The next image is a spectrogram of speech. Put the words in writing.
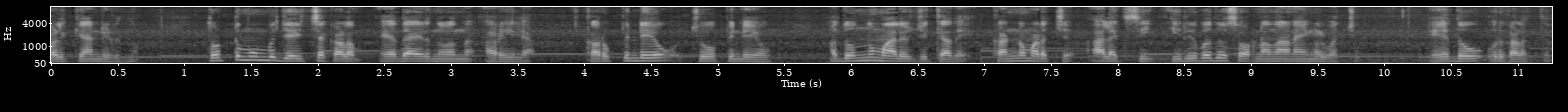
കളിക്കാനിരുന്നു. തൊട്ടുമുമ്പ് ജയിച്ച കളം ഏതായിരുന്നുവെന്ന് അറിയില്ല. കറുപ്പിന്റെയോ ചുവപ്പിന്റെയോ അതൊന്നും ആലോചിക്കാതെ കണ്ണുമടച്ച് അലക്സി ഇരുപത് സ്വർണ നാണയങ്ങൾ വച്ചു. ഏതോ ഒരു കളത്തിൽ.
